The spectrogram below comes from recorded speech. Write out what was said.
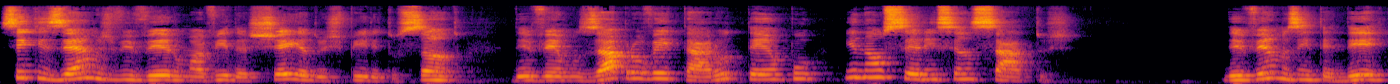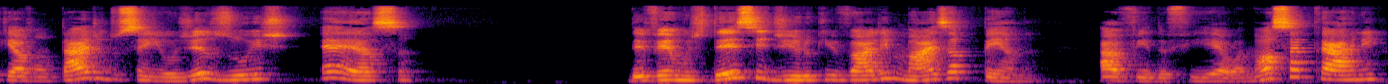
Se quisermos viver uma vida cheia do Espírito Santo, devemos aproveitar o tempo e não ser insensatos. Devemos entender que a vontade do Senhor Jesus é essa devemos decidir o que vale mais a pena: a vida fiel à nossa carne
